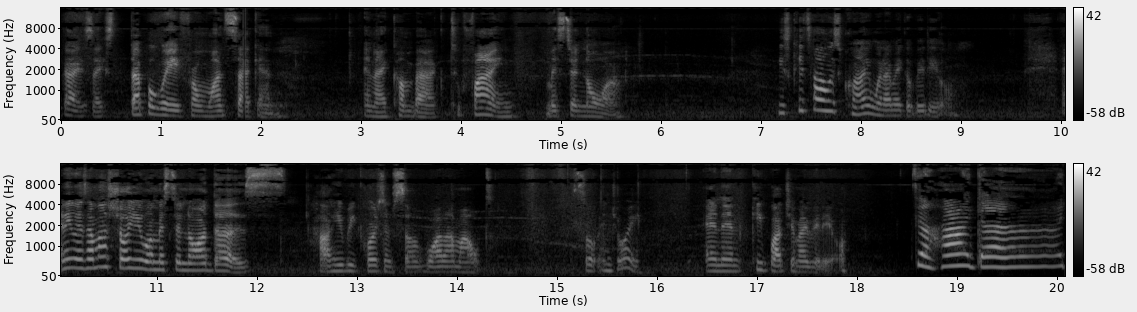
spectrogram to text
guys, I step away from one second and I come back to find Mr. Noah. These kids are always crying when I make a video. Anyways, I'm gonna show you what Mr. Noah does, how he records himself while I'm out. So enjoy. And then keep watching my video. So hi guys.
